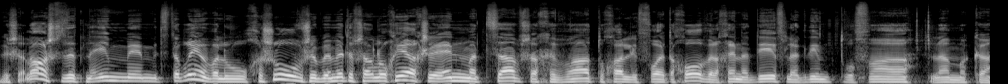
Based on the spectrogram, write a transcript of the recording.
ושלוש, זה תנאים אה, מצטברים, אבל הוא חשוב שבאמת אפשר להוכיח שאין מצב שהחברה תוכל לפרוע את החוב, ולכן עדיף להקדים תרופה למכה.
